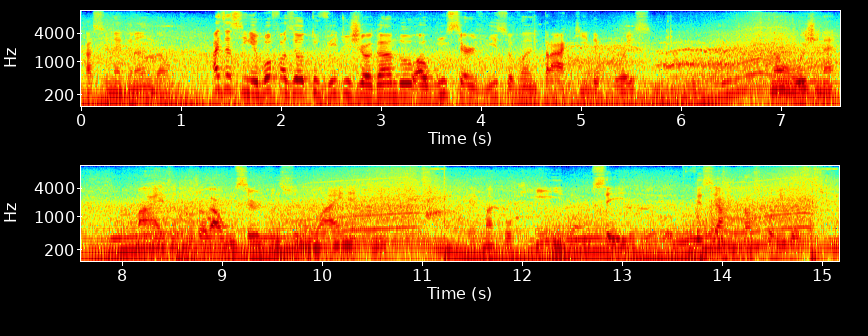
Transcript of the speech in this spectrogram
O cassino é grandão. Mas assim, eu vou fazer outro vídeo jogando algum serviço, eu vou entrar aqui depois. Não hoje, né? Mas eu vou jogar algum serviço online aqui. É uma corrida, não sei. Eu vou ver se acho as corridas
